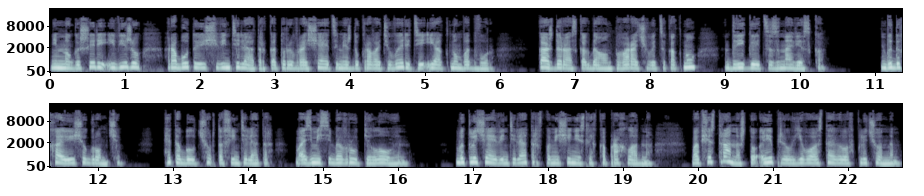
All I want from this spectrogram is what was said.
немного шире и вижу работающий вентилятор, который вращается между кроватью Верити и окном во двор. Каждый раз, когда он поворачивается к окну, двигается занавеска. Выдыхаю еще громче. Это был чёртов вентилятор. Возьми себя в руки, Лоуэн. Выключаю вентилятор, в помещении слегка прохладно — Вообще странно, что Эйприл его оставила включенным.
